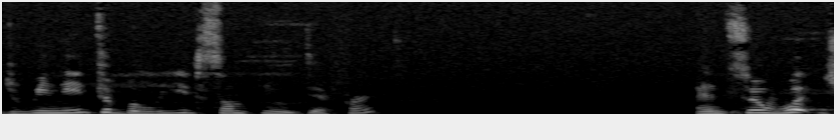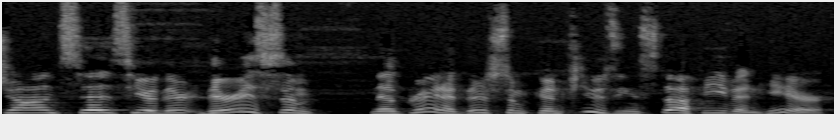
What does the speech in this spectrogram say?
Do we need to believe something different? And so, what John says here, there, there is some, now granted, there's some confusing stuff even here.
